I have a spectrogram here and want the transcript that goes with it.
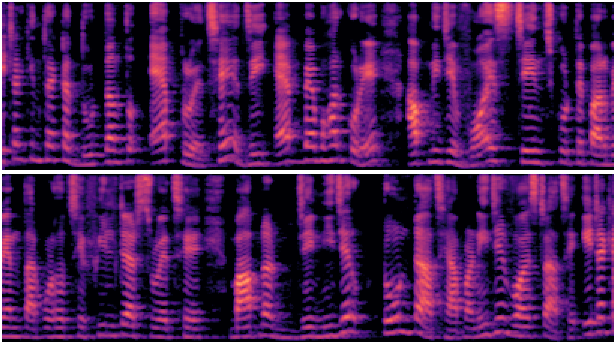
এটার কিন্তু একটা দুর্দান্ত অ্যাপ রয়েছে, যেই অ্যাপ ব্যবহার করে আপনি যে ভয়েস চেঞ্জ করতে পারবেন, তারপর হচ্ছে ফিল্টার্স রয়েছে বা আপনার যে নিজের টোনটা আছে, আপনার নিজের ভয়েসটা আছে, এটাকে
